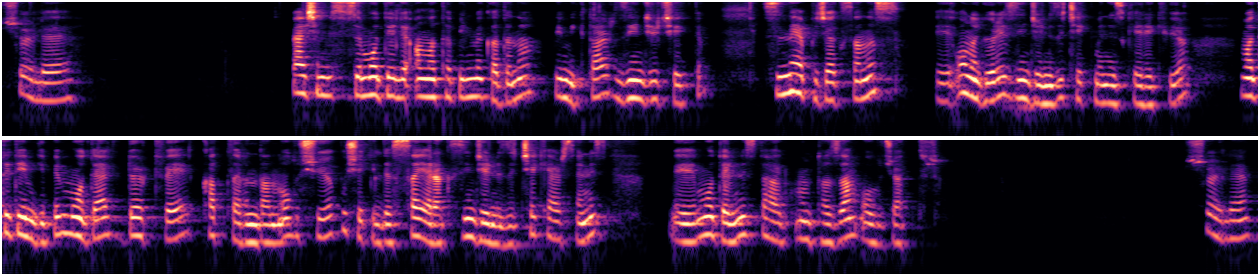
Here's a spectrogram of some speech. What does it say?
Şöyle ben şimdi size modeli anlatabilmek adına bir miktar zincir çektim. Siz ne yapacaksanız e, ona göre zincirinizi çekmeniz gerekiyor. Ama dediğim gibi model 4 ve katlarından oluşuyor. Bu şekilde sayarak zincirinizi çekerseniz modeliniz daha muntazam olacaktır. Şöyle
